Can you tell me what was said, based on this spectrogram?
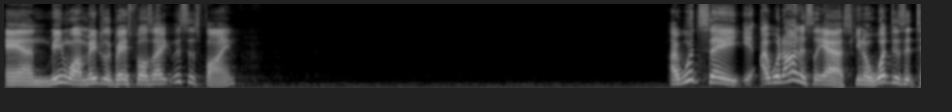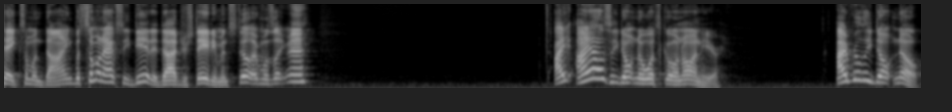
And meanwhile, Major League Baseball is like, this is fine. I would say, I would honestly ask, you know, what does it take? Someone dying? But someone actually did at Dodger Stadium, and still everyone's like, eh. I, I honestly don't know what's going on here. I really don't know.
